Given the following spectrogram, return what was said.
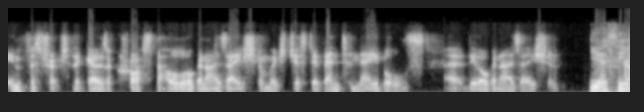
infrastructure that goes across the whole organization, which just event enables uh, the organization. Yeah, see,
